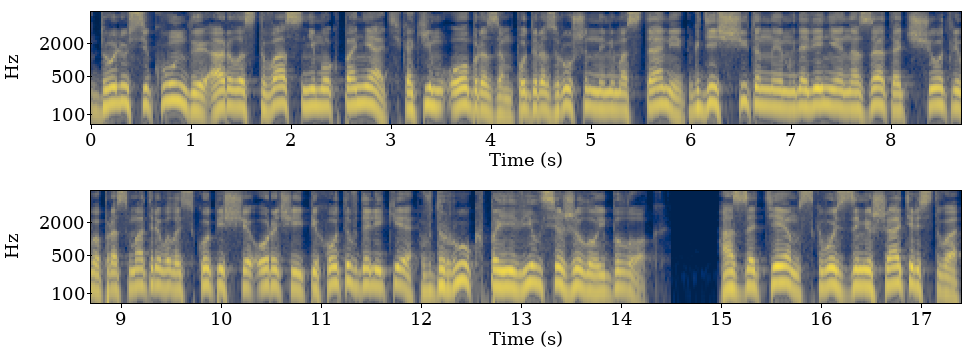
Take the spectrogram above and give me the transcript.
Долю секунды Арласт Вас не мог понять, каким образом под разрушенными мостами, где считанные мгновения назад отчетливо просматривалось скопище орочей пехоты вдалеке, вдруг появился жилой блок. А затем сквозь замешательство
